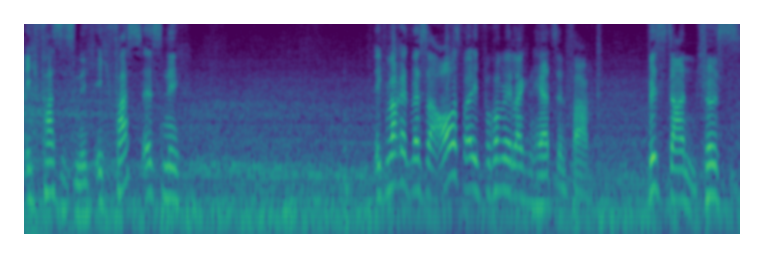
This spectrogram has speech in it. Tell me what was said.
Ich fasse es nicht. Ich fasse es nicht. Ich mache jetzt besser aus, weil ich bekomme hier gleich einen Herzinfarkt. Bis dann. Tschüss.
